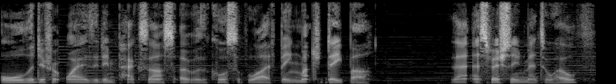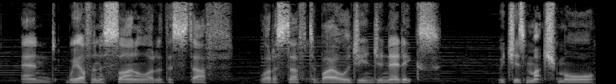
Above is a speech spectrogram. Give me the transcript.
all the different ways it impacts us over the course of life, being much deeper, that especially in mental health. And we often assign a lot of the stuff, a lot of stuff to biology and genetics, which is much more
